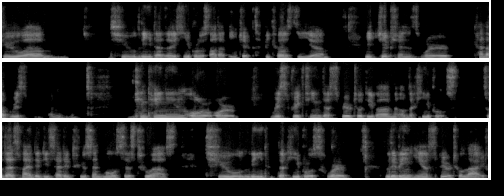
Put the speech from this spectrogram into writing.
to um, to lead the Hebrews out of Egypt because the um, Egyptians were kind of res- um, containing or, or restricting the spiritual development of the Hebrews. So that's why they decided to send Moses to us to lead the Hebrews who were living in a spiritual life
